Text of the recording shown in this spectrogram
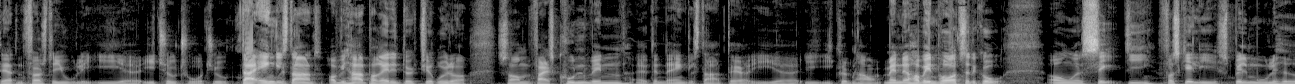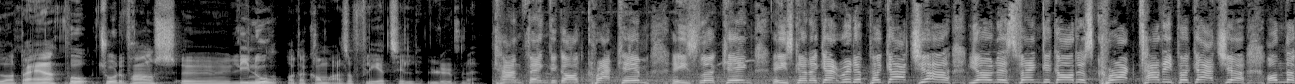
der den 1. juli i, øh, i 2022. Der er enkelt start, og vi har et par rigtig dygtige ryttere, som faktisk kunne vinde øh, den der enkelt start der i, øh, i, i København. Men øh, hop ind på odds.dk og øh, se de forskellige spilmuligheder, der er på Tour de France øh, lige nu, og der kommer altså flere til løbende. Can Vengegaard crack him? He's looking. He's going to get rid of Pogacar. Jonas Vengegaard has cracked Tadej Pogacar on the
